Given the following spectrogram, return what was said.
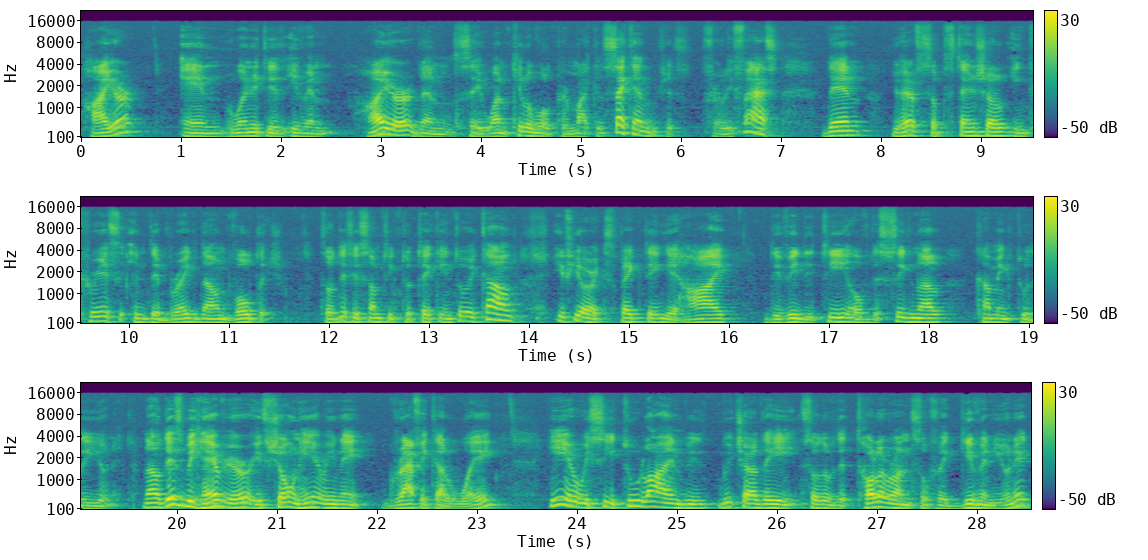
higher. And when it is even higher than, say, 1 kilovolt per microsecond, which is fairly fast, then you have substantial increase in the breakdown voltage. So this is something to take into account if you are expecting a high DVDT of the signal coming to the unit. Now this behavior is shown here in a graphical way. Here we see two lines which are the sort of the tolerance of a given unit.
